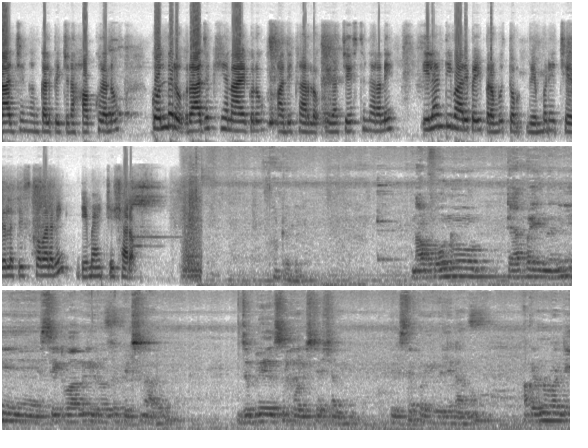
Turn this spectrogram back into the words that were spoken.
రాజ్యాంగం కల్పించిన హక్కులను కొందరు రాజకీయ నాయకులు అధికారులు ఇలా చేస్తున్నారని ఇలాంటి వారిపై ప్రభుత్వం వెంబడే చర్యలు తీసుకోవాలని డిమాండ్ చేశారు. నా ఫోను ట్యాప్ అయిందని సీట్ వాళ్ళు ఈరోజు పిలిచినారు. జూబ్లీ హిల్స్ పోలీస్ స్టేషన్ పిలిస్తే పోయి వెళ్ళినాను అక్కడ ఉన్నటువంటి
